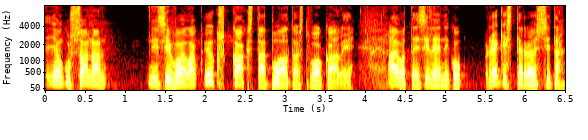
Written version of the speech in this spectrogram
jonkun sanan, niin siinä voi olla yksi, kaksi tai puolitoista vokaalia. Aivot ei silleen niin kuin rekisteröi sitä,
